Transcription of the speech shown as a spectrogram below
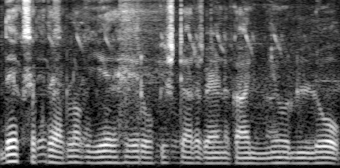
देख सकते हैं आप लोग, ये है रॉकस्टार बैंड का न्यू लुक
